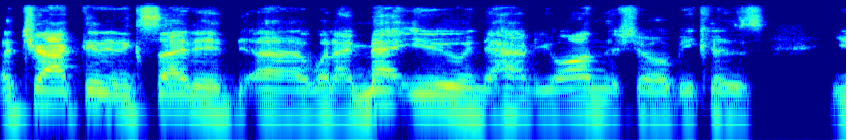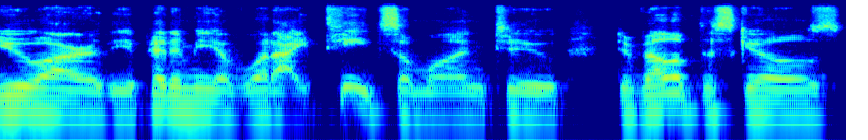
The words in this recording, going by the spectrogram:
attracted and excited uh, when I met you and to have you on the show because you are the epitome of what I teach someone to develop the skills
